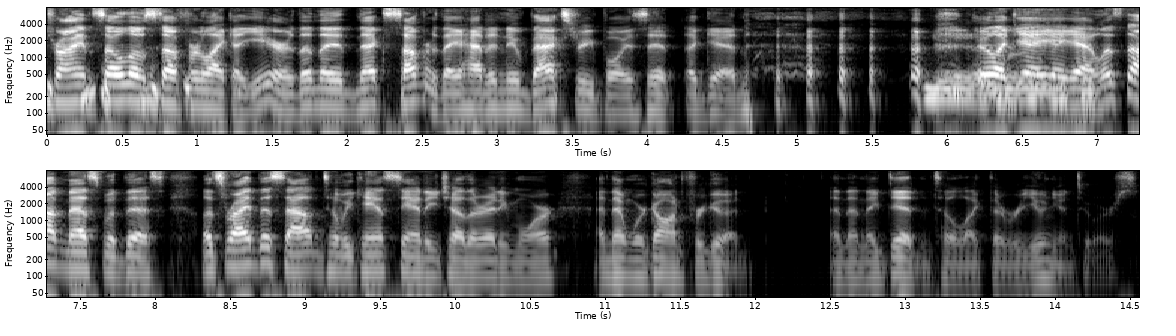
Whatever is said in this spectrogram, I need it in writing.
trying solo stuff for like a year. Then the next summer they had a new Backstreet Boys hit again. They're like, "Yeah, yeah, yeah. Let's not mess with this. Let's ride this out until we can't stand each other anymore, and then we're gone for good." And then they did until like their reunion tours.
